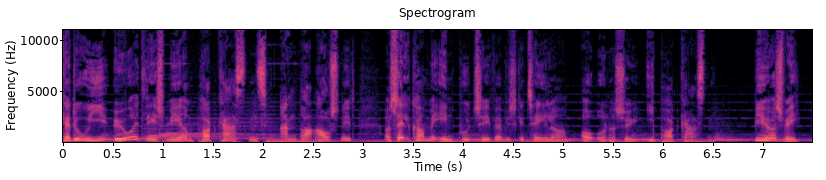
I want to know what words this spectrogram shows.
kan du i øvrigt læse mere om podcastens andre afsnit og selv komme med input til, hvad vi skal tale om og undersøge i podcasten. Vi høres ved.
